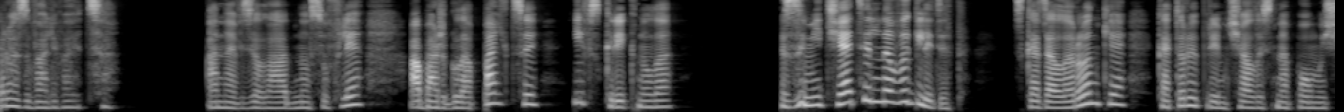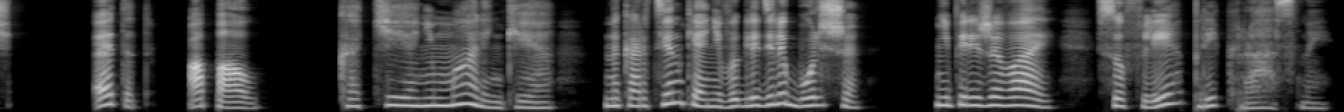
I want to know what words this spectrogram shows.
разваливаются». Она взяла одно суфле, обожгла пальцы и вскрикнула. «Замечательно выглядит», — сказала Ронке, которая примчалась на помощь. «Этот опал». «Какие они маленькие! На картинке они выглядели больше». «Не переживай, суфле прекрасный».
